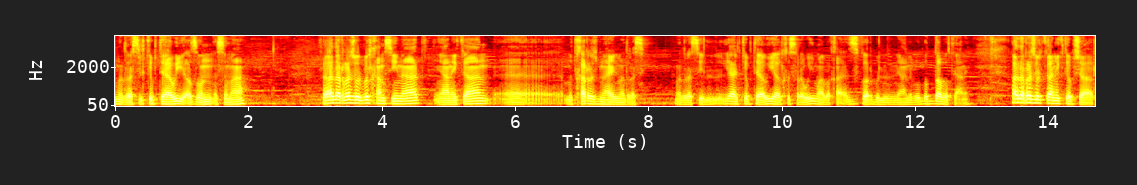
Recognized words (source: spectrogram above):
المدرسة الكبتاوية أظن اسمها. فهذا الرجل بالخمسينات يعني كان آه، متخرج من هاي المدرسة. مدرسة يا الكبتاوية الخسروية ما بقى أذكر يعني بالضبط يعني. هذا الرجل كان يكتب شعر.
